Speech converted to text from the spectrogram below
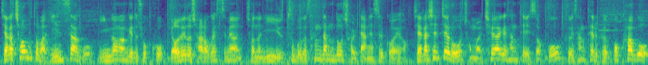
제가 처음부터 막 인싸고 인간관계도 좋고 연애도 잘하고 했으면 저는 이 유튜브도 상담도 절대 안 했을 거예요. 제가 실제로 정말 최악의 상태에 있었고 그 상태를 극복하고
